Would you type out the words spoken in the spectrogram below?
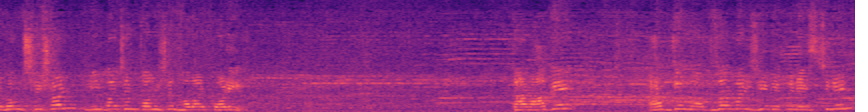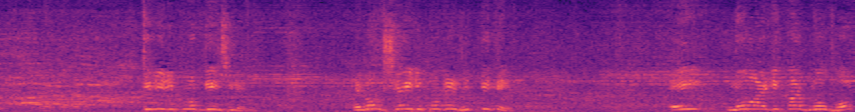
এবং সেশন নির্বাচন কমিশন হওয়ার পরে, তার আগে একজন অবজারভার হিসেবে এখানে এসেছিলেন, তিনি রিপোর্ট দিয়েছিলেন। এবং সেই রিপোর্টের ভিত্তিতে এই no ID card no vote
